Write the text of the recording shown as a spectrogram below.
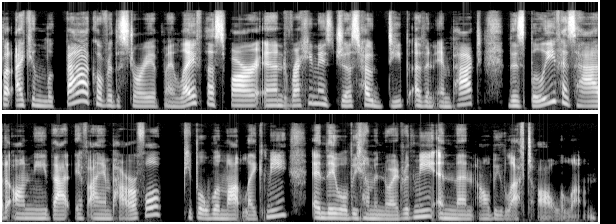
But I can look back over the story of my life thus far and recognize just how deep of an impact this belief has had on me that if I am powerful, people will not like me and they will become annoyed with me, and then I'll be left all alone.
